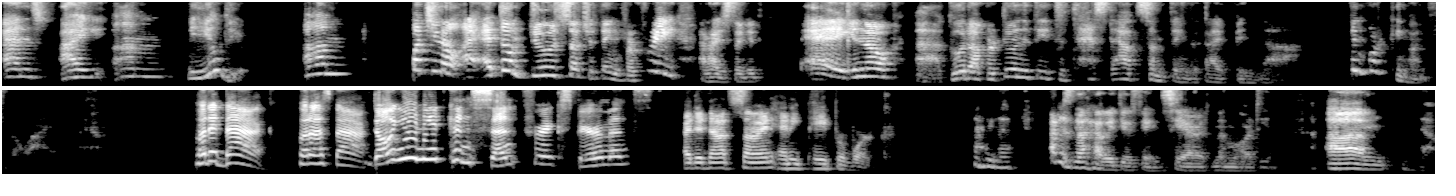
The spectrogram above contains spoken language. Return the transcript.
and I um healed you. Um, but you know, I, I don't do such a thing for free, and I just figured hey, you know, a good opportunity to test out something that I've been uh, been working on for a while. Put it back. Put us back. don't you need consent for experiments? I did not sign any paperwork. that is not how we do things here at Memorial. Um, no.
